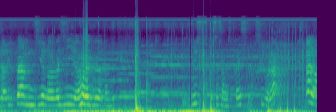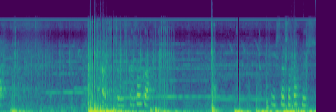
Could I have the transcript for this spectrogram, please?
j'arrive pas à me dire euh, vas-y enlève-le, attendez. Juste ça ça me stresse, merci, voilà. Alors. Ah, ça me stresse encore. Ça me encore plus.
